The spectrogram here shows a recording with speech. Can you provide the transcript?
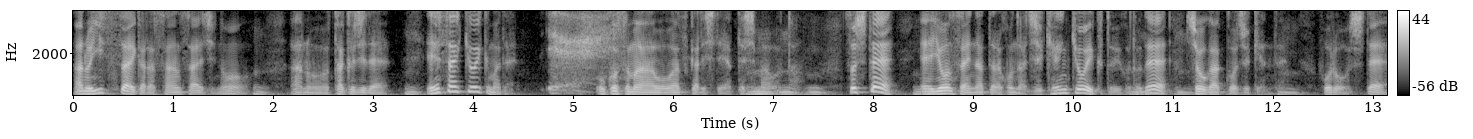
あの1歳から3歳児の,、あの託児で、英才教育までお子様をお預かりしてやってしまおうと、そして、えー、4歳になったら今度は受験教育ということで、小学校受験でフォローして、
